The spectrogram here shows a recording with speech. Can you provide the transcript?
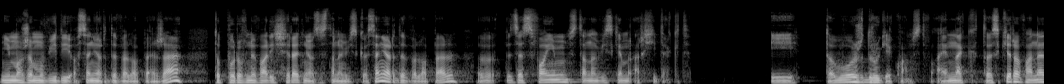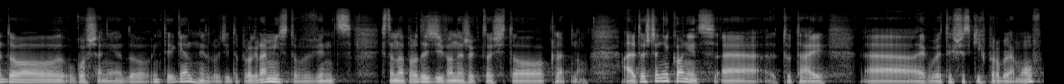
mimo że mówili o senior deweloperze, to porównywali średnią ze stanowiska senior developer ze swoim stanowiskiem architekt. I to było już drugie kłamstwo, a jednak to jest kierowane do ogłoszenia do inteligentnych ludzi, do programistów, więc jestem naprawdę zdziwiony, że ktoś to klepnął. Ale to jeszcze nie koniec e, tutaj e, jakby tych wszystkich problemów,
